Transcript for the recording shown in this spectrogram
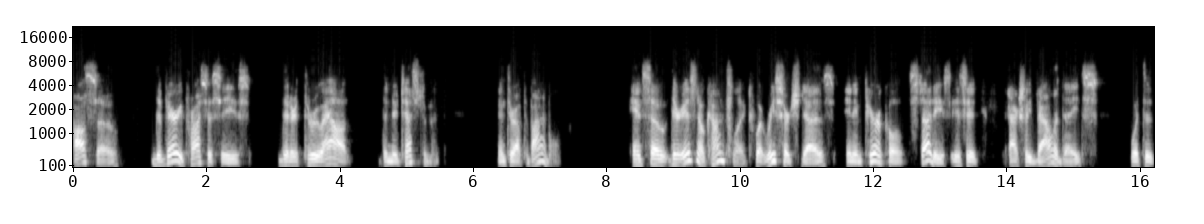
also the very processes that are throughout the New Testament and throughout the Bible. And so there is no conflict. What research does in empirical studies is it actually validates what the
